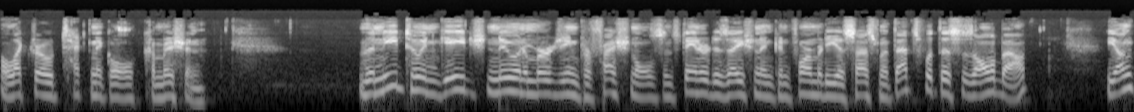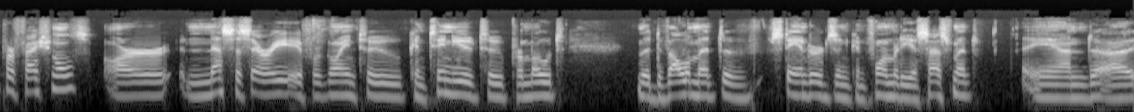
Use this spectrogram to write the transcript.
Electrotechnical Commission. The need to engage new and emerging professionals in standardization and conformity assessment. That's what this is all about. Young professionals are necessary if we're going to continue to promote the development of standards and conformity assessment. And uh,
